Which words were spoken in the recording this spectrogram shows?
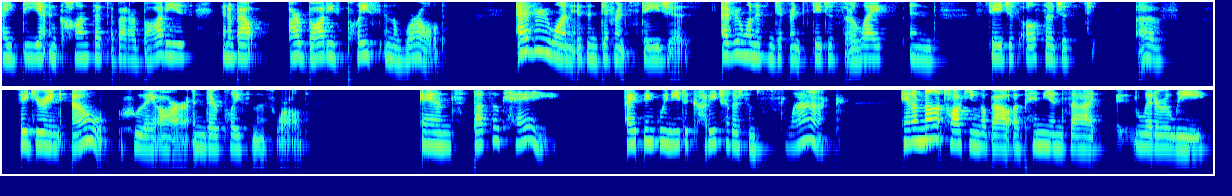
idea and concept about our bodies and about our body's place in the world. Everyone is in different stages. Everyone is in different stages of their life and stages also just of figuring out who they are and their place in this world. And that's okay. I think we need to cut each other some slack. And I'm not talking about opinions that literally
